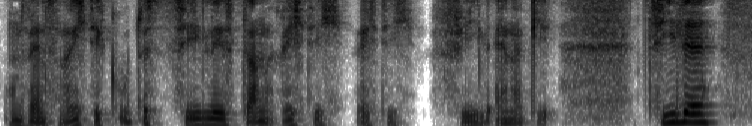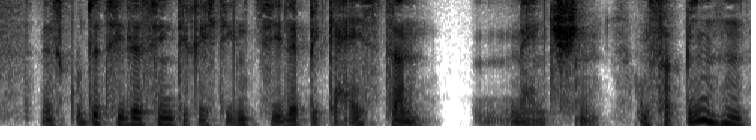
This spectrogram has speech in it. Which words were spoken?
Und wenn es ein richtig gutes Ziel ist, dann richtig, richtig viel Energie. Ziele, wenn es gute Ziele sind, die richtigen Ziele begeistern Menschen und verbinden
